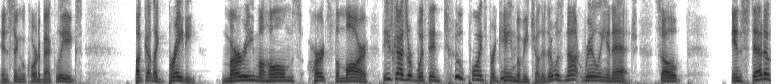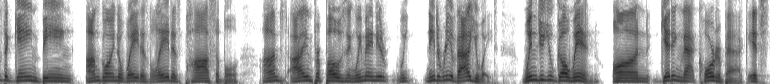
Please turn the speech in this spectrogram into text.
in single quarterback leagues. But got like Brady, Murray, Mahomes, Hurts, Lamar, these guys are within two points per game of each other. There was not really an edge. So instead of the game being I'm going to wait as late as possible, I'm I'm proposing we may need we need to reevaluate. When do you go in on getting that quarterback? It's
